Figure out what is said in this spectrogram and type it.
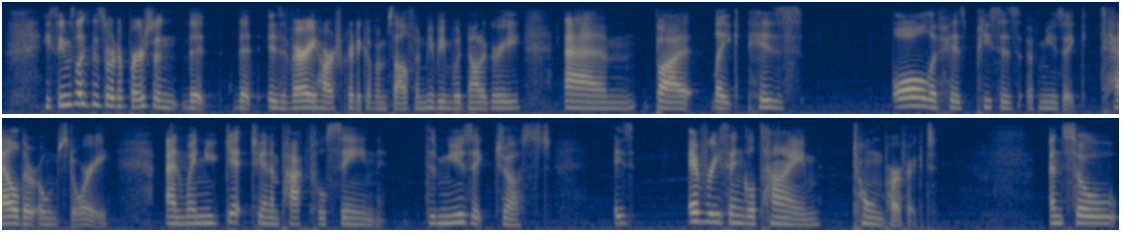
he seems like the sort of person that that is a very harsh critic of himself and maybe would not agree. Um but like his all of his pieces of music tell their own story. And when you get to an impactful scene the music just is every single time tone perfect. And so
